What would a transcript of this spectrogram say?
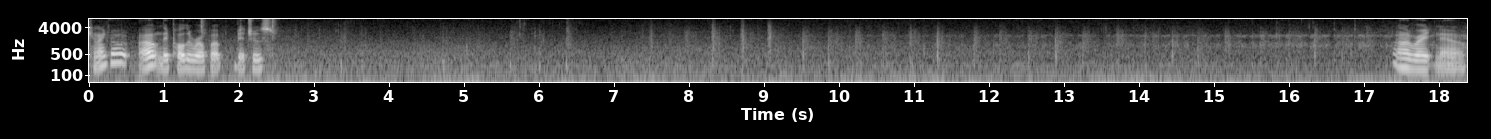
Can I go? Oh, they pulled the rope up, bitches. Alright now.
